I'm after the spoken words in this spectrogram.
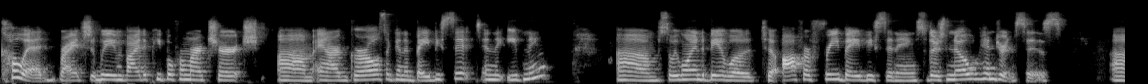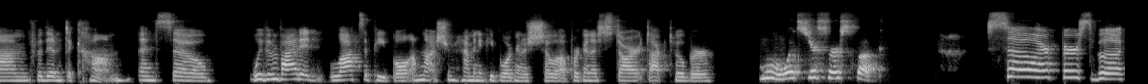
co-ed, right? We invited people from our church, um, and our girls are going to babysit in the evening. Um, so we wanted to be able to offer free babysitting, so there's no hindrances um, for them to come, and so we've invited lots of people. I'm not sure how many people are going to show up. We're going to start October. Oh, what's your first book? So our first book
